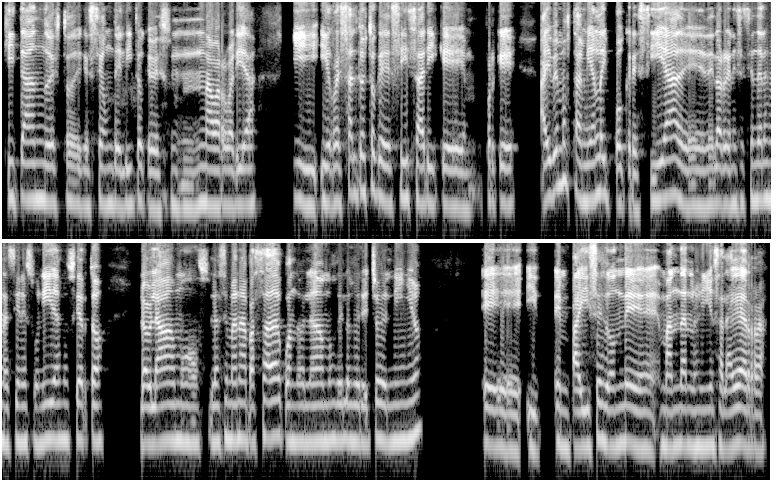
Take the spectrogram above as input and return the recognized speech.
quitando esto de que sea un delito, que es una barbaridad. Y, y resalto esto que decís, Ari, que, porque ahí vemos también la hipocresía de, de la Organización de las Naciones Unidas, ¿no es cierto? Lo hablábamos la semana pasada cuando hablábamos de los derechos del niño, eh, y en países donde mandan los niños a la guerra.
